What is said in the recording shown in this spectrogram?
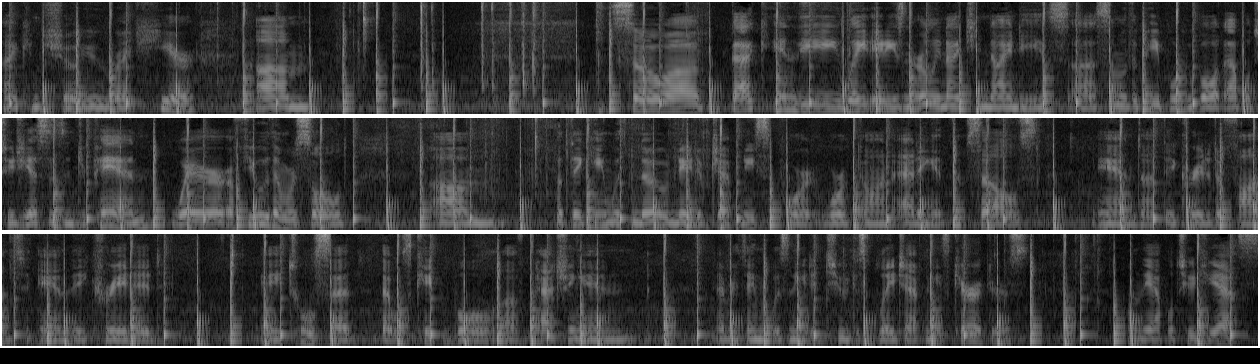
I can show you right here. Um, so uh, back in the late 80s and early 1990s, uh, some of the people who bought Apple IIgs in Japan, where a few of them were sold, um, but they came with no native Japanese support, worked on adding it themselves, and uh, they created a font and they created a tool set that was capable of patching in everything that was needed to display Japanese characters on the Apple IIgs.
